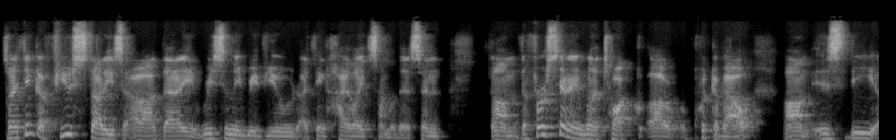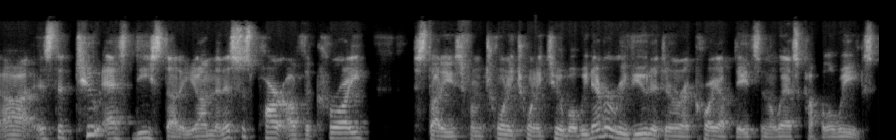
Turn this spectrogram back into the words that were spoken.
So I think a few studies uh, that I recently reviewed, I think highlight some of this. And um, the first thing I'm going to talk uh, quick about um, is the uh, is the 2SD study. Um, and this is part of the CROI studies from 2022, but we never reviewed it during our CROI updates in the last couple of weeks.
